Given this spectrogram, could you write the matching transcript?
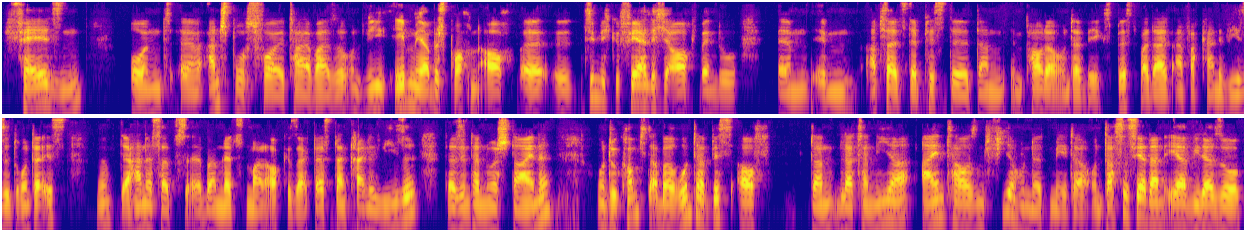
Felsen und äh, anspruchsvoll teilweise und wie eben ja besprochen auch äh, äh, ziemlich gefährlich auch, wenn du ähm, im abseits der Piste dann im Powder unterwegs bist, weil da halt einfach keine Wiese drunter ist. Ne? Der Hannes hat es äh, beim letzten Mal auch gesagt, da ist dann keine Wiese, da sind dann nur Steine und du kommst aber runter bis auf dann Latania 1400 Meter und das ist ja dann eher wieder so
